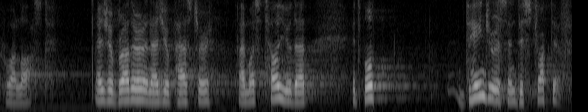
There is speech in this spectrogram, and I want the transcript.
who are lost. As your brother and as your pastor, I must tell you that it's both dangerous and destructive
